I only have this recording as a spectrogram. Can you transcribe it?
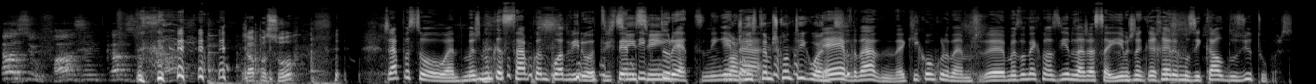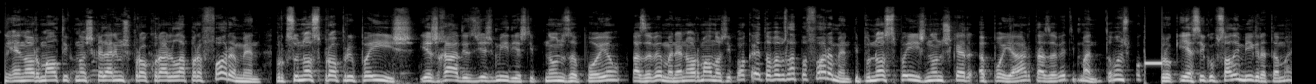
Caso o fazem, caso o fazem. Já passou? Já passou o ante, mas nunca se sabe quando pode vir outro. Isto é Sim, tipo sim. Tourette. Ninguém Nós tá- estamos contigo, Ante. É verdade, aqui concordamos. Ah, mas onde é que nós íamos? Ah, já sei, íamos na carreira musical dos youtubers. É normal, tipo, nós se calhar irmos procurar ir lá para fora, man. Porque se o nosso próprio país e as rádios e as mídias, tipo, não nos apoiam, estás a ver, mano? É normal nós, tipo, ok, então vamos lá para fora, man. Tipo, o nosso país não nos quer apoiar, estás a ver? Tipo, mano, então vamos para o c... E é assim que o pessoal emigra também.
